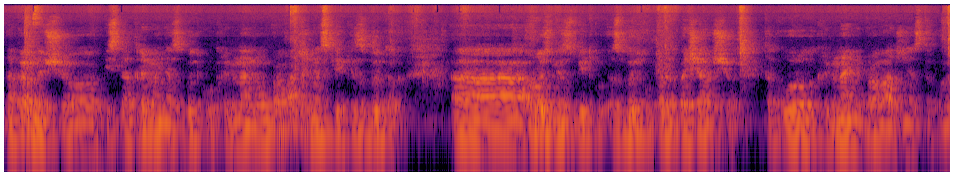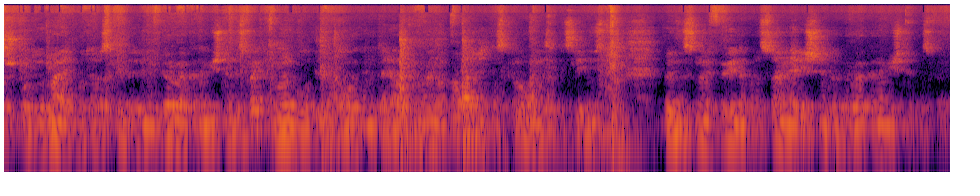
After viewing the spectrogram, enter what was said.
напевне, що після отримання збитку у кримінальному провадженні, оскільки збиток розмір збитку, збитку передбачав, що такого роду кримінальні провадження з такою шкодою мають бути розслідувані бюро економічної безпеки. Мною було підготовлено матеріали кримінального провадження та скеровані за підслідністю, винесено відповідне процесуальне рішення до бюро економічної безпеки.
